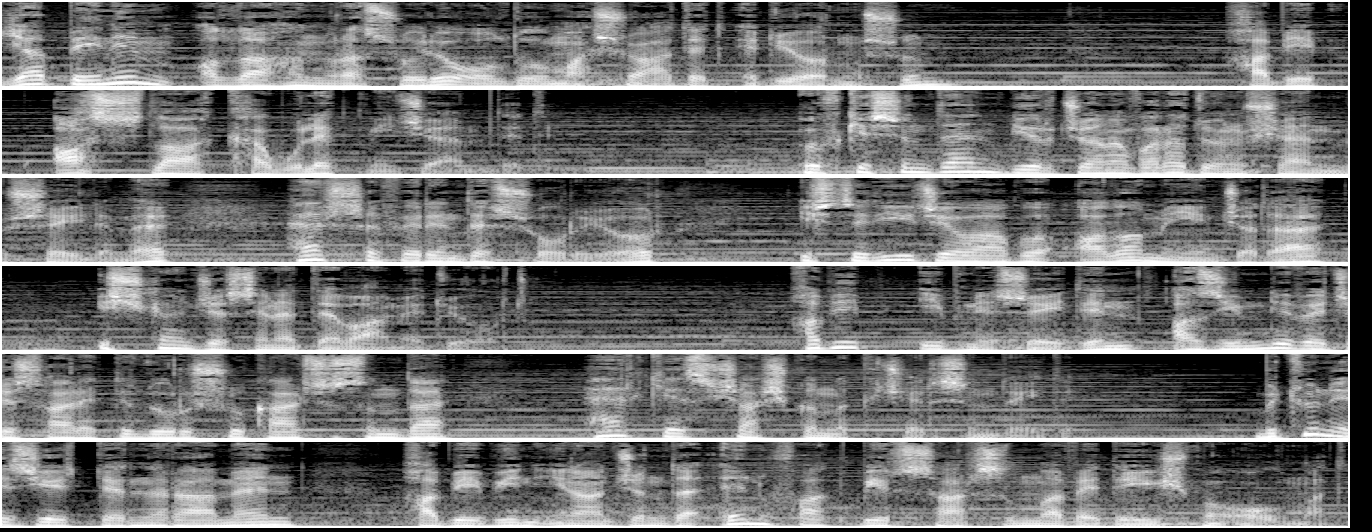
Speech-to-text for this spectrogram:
Ya benim Allah'ın Resulü olduğuma şehadet ediyor musun? Habib asla kabul etmeyeceğim dedi. Öfkesinden bir canavara dönüşen Müseyleme her seferinde soruyor, istediği cevabı alamayınca da işkencesine devam ediyordu. Habib İbni Zeyd'in azimli ve cesaretli duruşu karşısında herkes şaşkınlık içerisindeydi. Bütün eziyetlerine rağmen Habib'in inancında en ufak bir sarsılma ve değişme olmadı.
